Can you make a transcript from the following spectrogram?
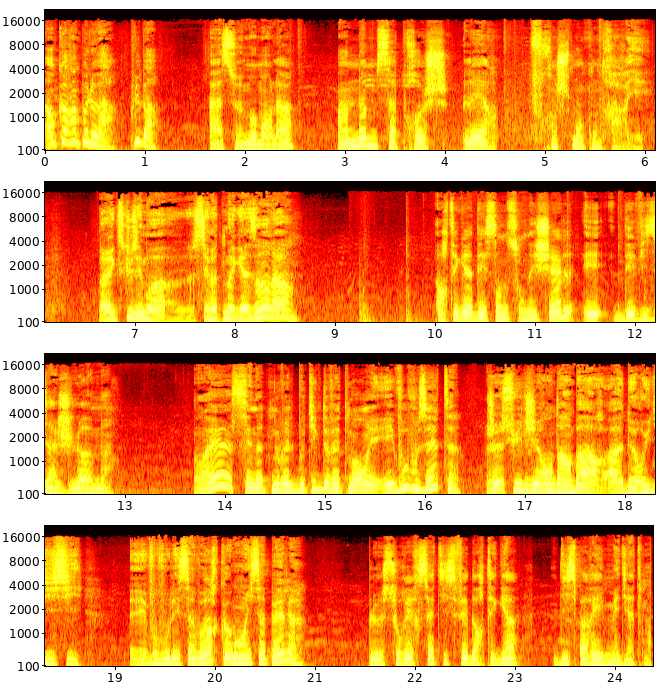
Encore un peu le A, plus bas. À ce moment-là, un homme s'approche, l'air franchement contrarié. Ah, excusez-moi, c'est votre magasin là? Ortega descend de son échelle et dévisage l'homme. Ouais, c'est notre nouvelle boutique de vêtements. Et, vous, vous êtes? Je suis le gérant d'un bar à deux rues d'ici. Et vous voulez savoir comment il s'appelle? Le sourire satisfait d'Ortega disparaît immédiatement.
